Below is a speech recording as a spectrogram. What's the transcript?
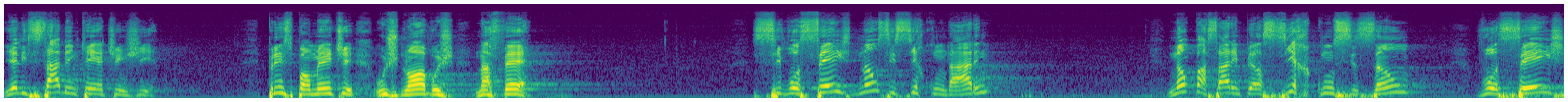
E eles sabem quem atingir, principalmente os novos na fé. Se vocês não se circundarem, não passarem pela circuncisão, vocês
